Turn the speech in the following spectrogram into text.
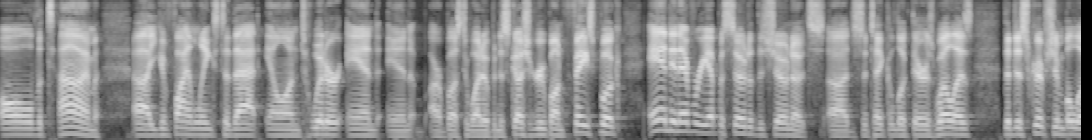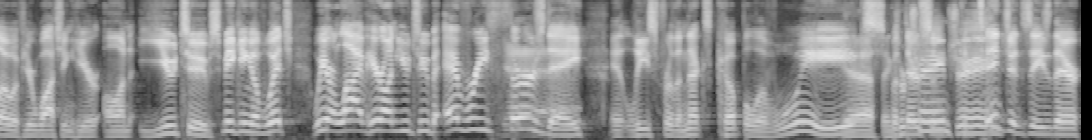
all the time. Uh, you can find links to that on Twitter and in our Busted Wide Open discussion group on Facebook and in every episode of the show notes. Uh, so take a look there as well as the description below if you're watching here on YouTube. Speaking of which, we are live here on YouTube every Thursday, at least for the next couple of weeks. Yeah, things but are there's changing. some contingencies there.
